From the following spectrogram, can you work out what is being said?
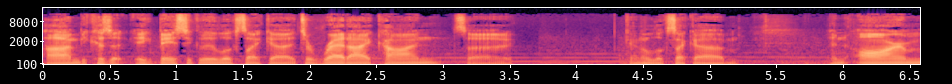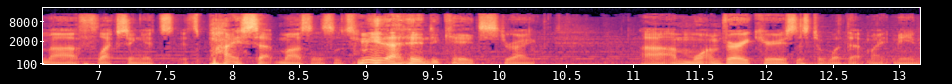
um, because it, it, basically looks like a, it's a red icon. It's a kind of looks like a an arm uh, flexing its its bicep muscles. So to me, that indicates strength. Uh, I'm I'm very curious as to what that might mean.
